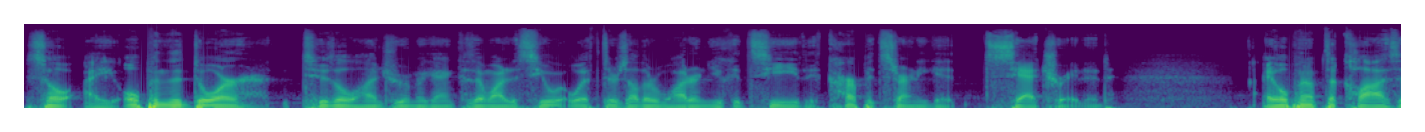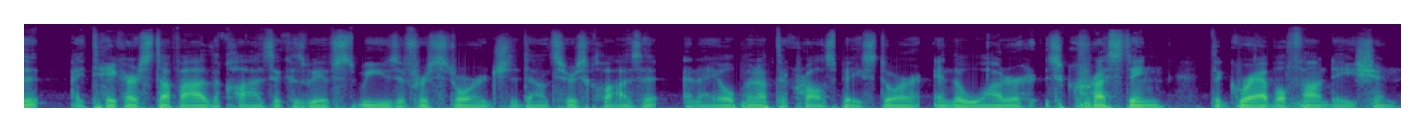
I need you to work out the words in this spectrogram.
So I opened the door to the laundry room again because I wanted to see what, if there's other water, and you could see the carpet starting to get saturated. I open up the closet. I take our stuff out of the closet because we have we use it for storage, the downstairs closet, and I open up the crawl space door, and the water is cresting the gravel foundation,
